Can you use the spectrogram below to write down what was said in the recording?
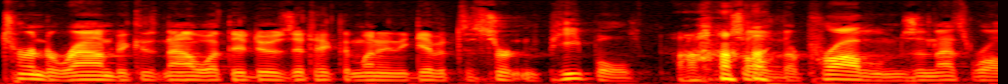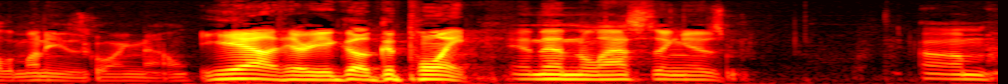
turned around because now what they do is they take the money and they give it to certain people to solve their problems, and that's where all the money is going now. Yeah, there you go. Good point. And then the last thing is, um,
